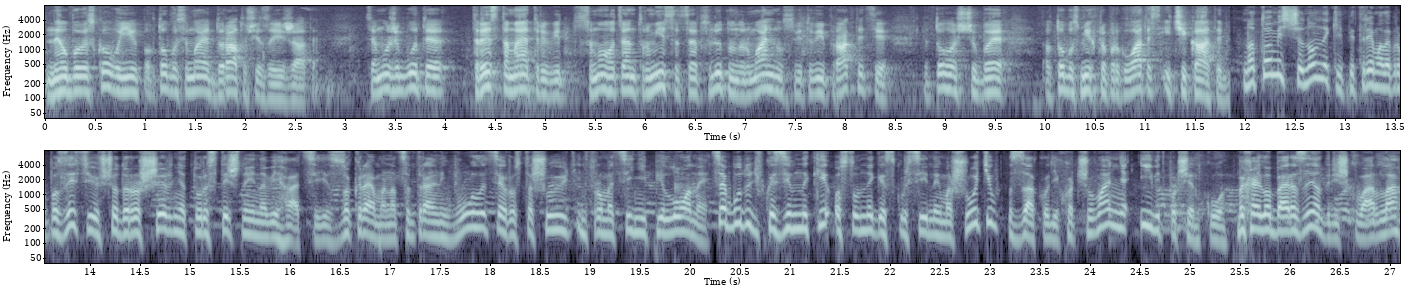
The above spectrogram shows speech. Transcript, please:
не обов'язково її автобуси мають до ратуші заїжджати. Це може бути 300 метрів від самого центру міста. Це абсолютно нормально в світовій практиці для того, щоб автобус міг припаркуватись і чекати. Натомість чиновники підтримали пропозицію щодо розширення туристичної навігації. Зокрема, на центральних вулицях розташують інформаційні пілони. Це будуть вказівники основних екскурсійних маршрутів, закладів харчування і відпочинку. Михайло Березень, Андрій Шкварла.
